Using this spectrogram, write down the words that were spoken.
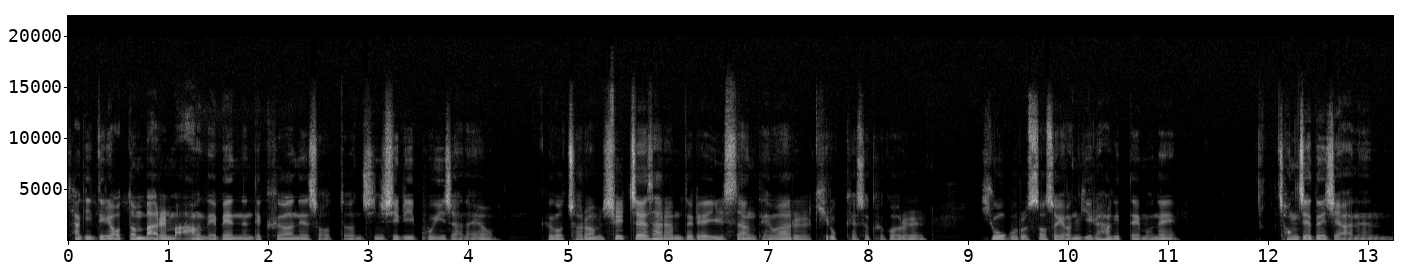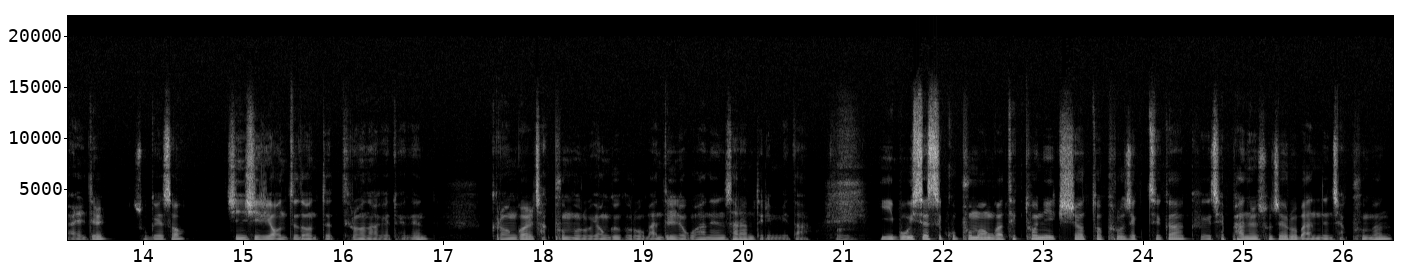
자기들이 어떤 말을 막 내뱉는데 그 안에서 어떤 진실이 보이잖아요. 그것처럼 실제 사람들의 일상 대화를 기록해서 그거를 희곡으로 써서 연기를 하기 때문에 정제되지 않은 말들 속에서 진실이 언뜻 언뜻 드러나게 되는 그런 걸 작품으로 연극으로 만들려고 하는 사람들입니다. 음. 이 모이세스 코프먼과 텍토닉 시어터 프로젝트가 그 재판을 소재로 만든 작품은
